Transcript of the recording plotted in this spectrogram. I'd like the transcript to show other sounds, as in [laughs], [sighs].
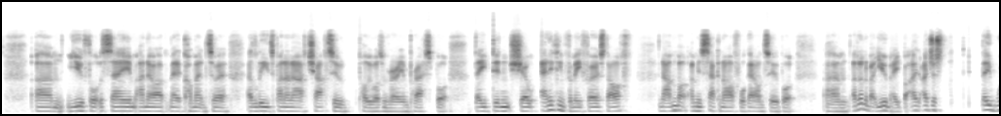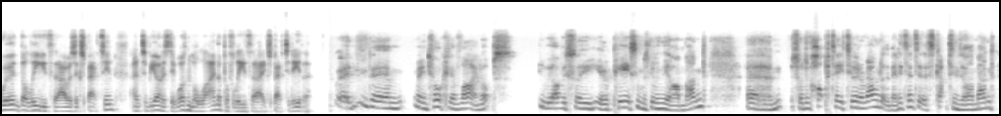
Um, you thought the same. I know I made a comment to a, a Leeds fan in our chat who probably wasn't very impressed, but they didn't show anything for me first half. Now I'm not. I mean, second half we'll get on to, but um, I don't know about you, mate. But I, I just they weren't the Leeds that I was expecting, and to be honest, it wasn't the lineup of Leeds that I expected either. And, um, I mean, talking of lineups, we obviously, you know, Pearson was given the armband. Um, sort of hot potatoing around at the minute, isn't it? This captain's armband.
